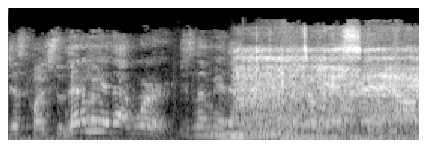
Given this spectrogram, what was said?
Just punch the Let him hear that word. Just let him hear that. तो कैसे हैं आप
